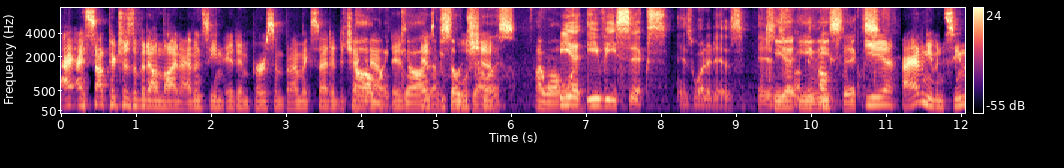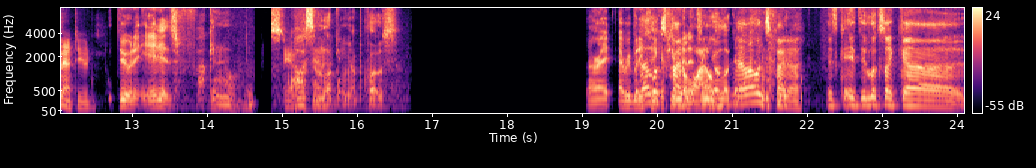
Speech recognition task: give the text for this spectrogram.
I, I saw pictures of it online. I haven't seen it in person, but I'm excited to check Oh it out. my They- they god, have I'm so cool shit. jealous. I want Kia one. EV6 is what it is. It is Kia fucking- EV6. Yeah, I haven't even seen that, dude. dude. It is fucking Oh, awesome yeah. looking up close. All right, everybody, that take a few minutes wild. and go look at it yeah, up. that looks kind of. It's it, it looks like uh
